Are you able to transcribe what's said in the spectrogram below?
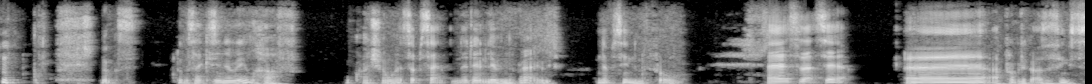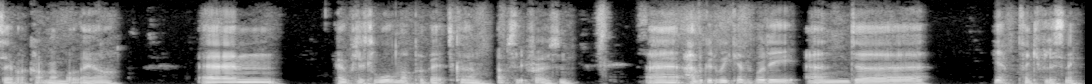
looks looks like he's in a real huff. I'm not quite sure what's upset them. They don't live in the road. Never seen them before. Uh, so that's it. Uh, I've probably got other things to say, but I can't remember what they are. Um, hopefully it'll warm up a bit because I'm absolutely frozen. Uh, have a good week, everybody, and uh, yeah, thank you for listening.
